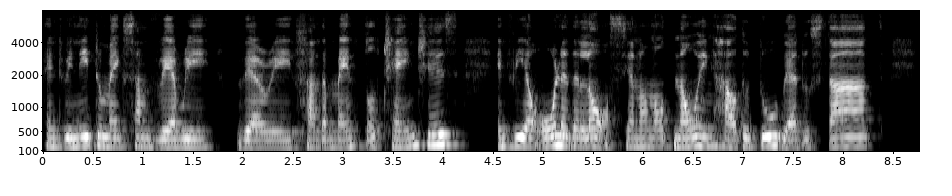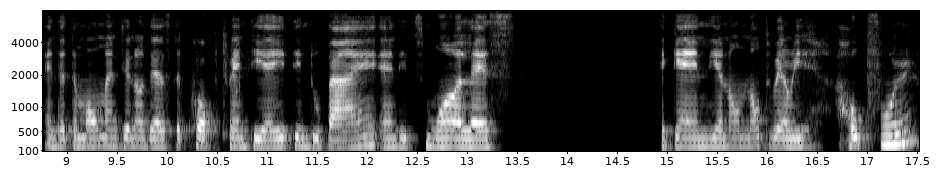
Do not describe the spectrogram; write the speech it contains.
And we need to make some very, very fundamental changes. And we are all at a loss, you know, not knowing how to do, where to start, and at the moment, you know, there's the COP28 in Dubai, and it's more or less, again, you know, not very hopeful.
